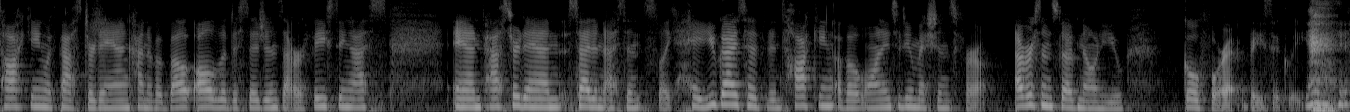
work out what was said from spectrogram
talking with Pastor Dan kind of about all the decisions that were facing us. And Pastor Dan said, in essence, like, hey, you guys have been talking about wanting to do missions for ever since I've known you. Go for it, basically.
